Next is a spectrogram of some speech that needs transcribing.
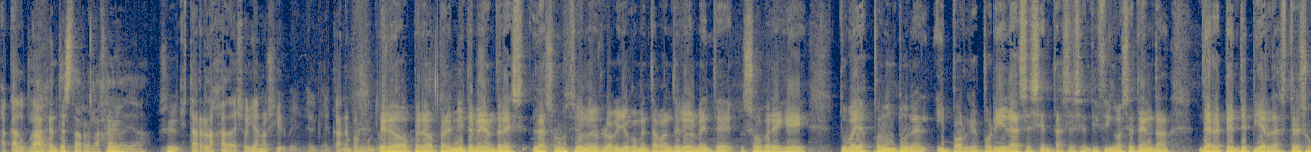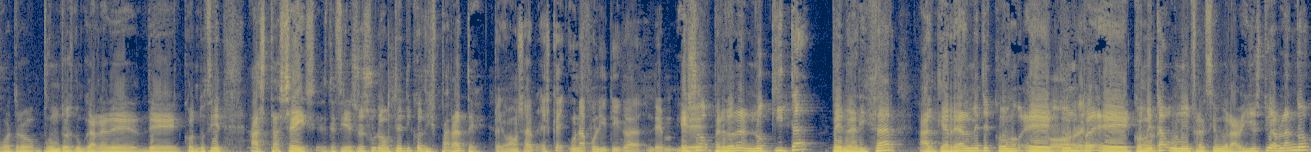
Ha caducado. La gente está relajada ya. Está relajada, eso ya no sirve. El, carné por puntos. Pero, pero permíteme, Andrés, la solución es lo que yo comentaba anteriormente sobre que tú vayas por un túnel y porque por ir a 60, 65, 70, de repente pierdas tres o cuatro puntos de un carnet de, de, conducir, hasta seis. Es decir, eso es un auténtico disparate. Pero vamos a ver, es que una política de, Eso, perdona, no quita penalizar al que realmente eh, eh, cometa una infracción grave. Yo estoy hablando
